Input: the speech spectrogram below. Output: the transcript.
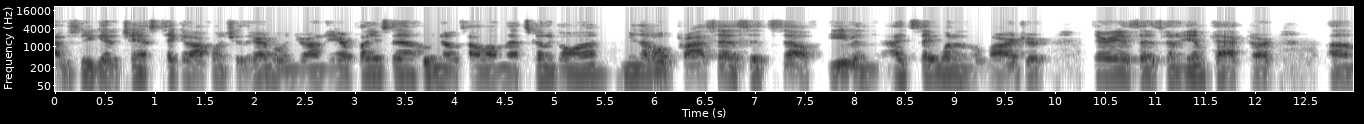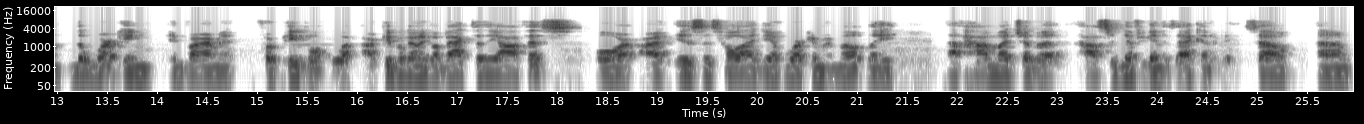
obviously you get a chance to take it off once you're there. But when you're on the airplanes now, who knows how long that's going to go on? I mean, the whole process itself, even I'd say one of the larger areas that it's going to impact are um, the working environment for people. What, are people going to go back to the office, or are, is this whole idea of working remotely? Uh, how much of a how significant is that going to be? So Um,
